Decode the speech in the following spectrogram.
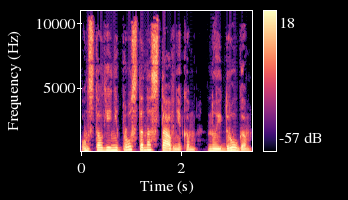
он стал ей не просто наставником, но и другом.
